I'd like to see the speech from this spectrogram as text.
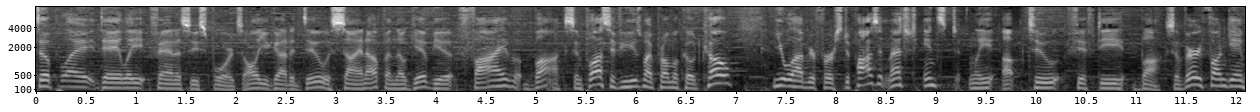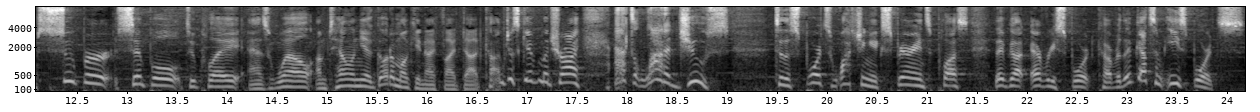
to play daily fantasy sports. All you got to do is sign up, and they'll give you five bucks. And plus, if you use my promo code CO, you will have your first deposit matched instantly up to 50 bucks. A very fun game, super simple to play as well. I'm telling you, go to monkeyknifefight.com. Just give them a try. Adds a lot of juice to the sports watching experience. Plus, they've got every sport covered. They've got some esports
